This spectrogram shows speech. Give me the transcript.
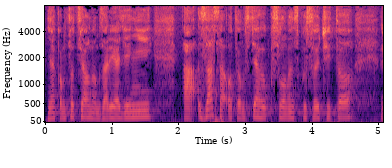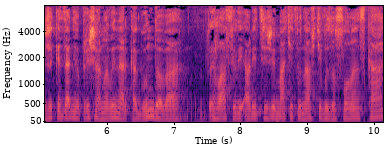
v nejakom sociálnom zariadení a zasa o tom vzťahu k Slovensku svedčí to, že keď za ňou prišla novinárka Gundova, hlásili Alici, že máte tu návštevu zo Slovenska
